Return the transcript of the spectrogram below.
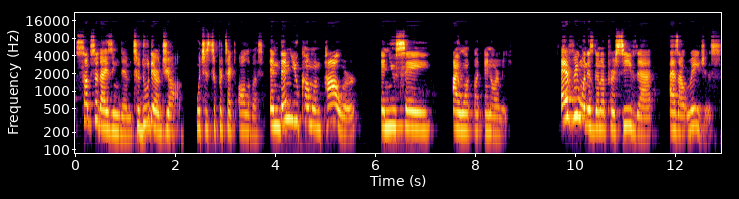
subsidizing them to do their job, which is to protect all of us. And then you come on power and you say, I want an, army. Everyone is going to perceive that as outrageous.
